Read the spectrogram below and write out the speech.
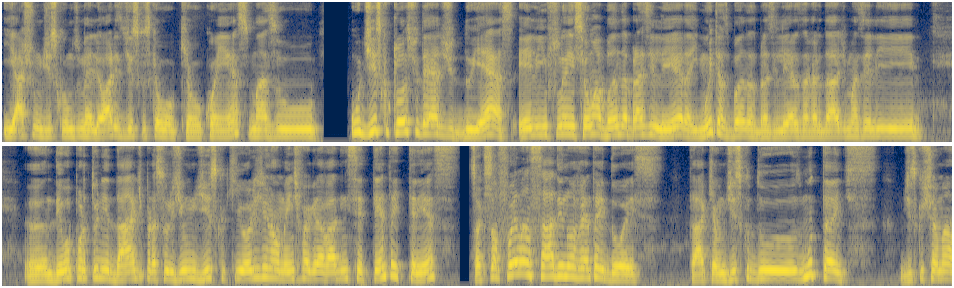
e acho um disco um dos melhores discos que eu, que eu conheço, mas o, o disco Close to the Edge do Yes, ele influenciou uma banda brasileira, e muitas bandas brasileiras, na verdade, mas ele deu oportunidade para surgir um disco que originalmente foi gravado em 73, só que só foi lançado em 92, tá? Que é um disco dos Mutantes. O disco chama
